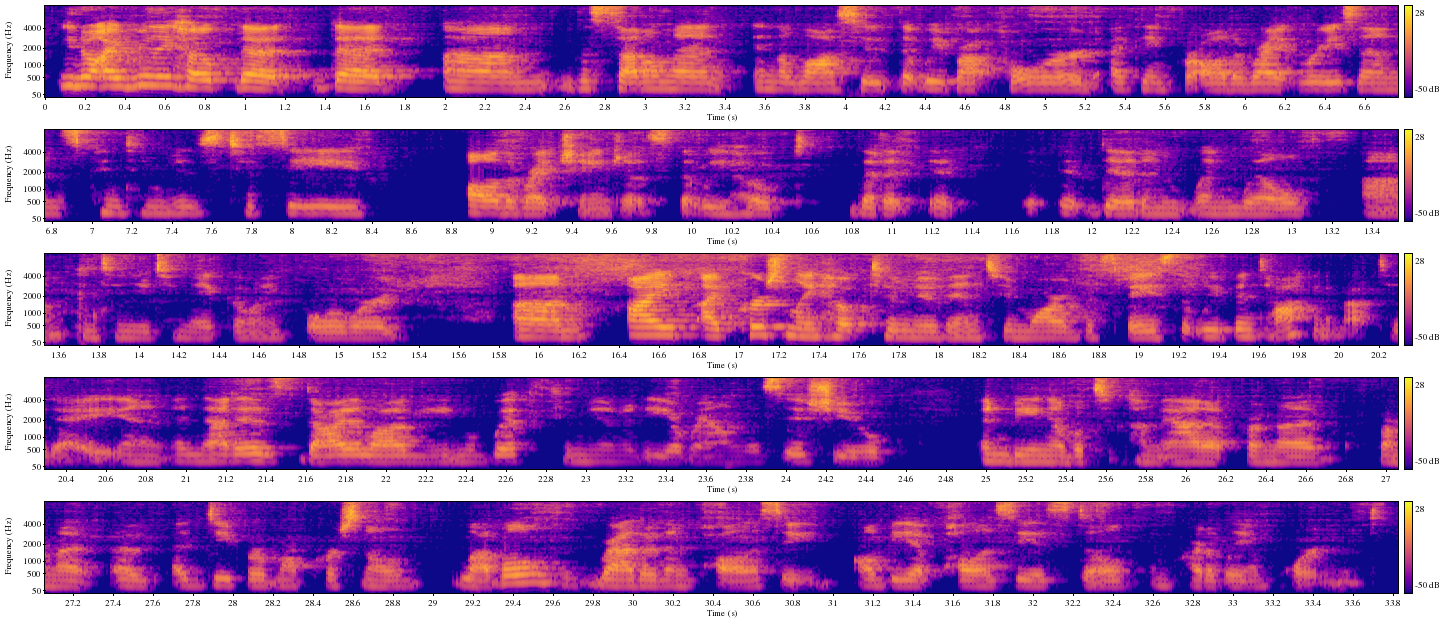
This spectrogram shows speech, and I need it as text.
you know, I really hope that that um, the settlement and the lawsuit that we brought forward, I think for all the right reasons, continues to see all the right changes that we hoped that it it, it did and, and will um, continue to make going forward. Um, I, I personally hope to move into more of the space that we've been talking about today, and, and that is dialoguing with community around this issue and being able to come at it from a from a, a, a, deeper, more personal level rather than policy, albeit policy is still incredibly important.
